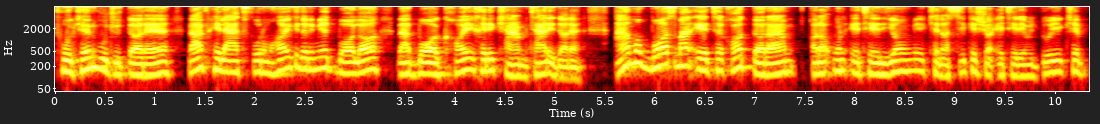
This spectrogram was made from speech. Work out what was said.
توکن وجود داره و پلتفرم هایی که داره میاد بالا و باگ های خیلی کمتری داره. اما باز من اعتقاد دارم حالا اون اتریوم کلاسیکش یا اتریوم دویی که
